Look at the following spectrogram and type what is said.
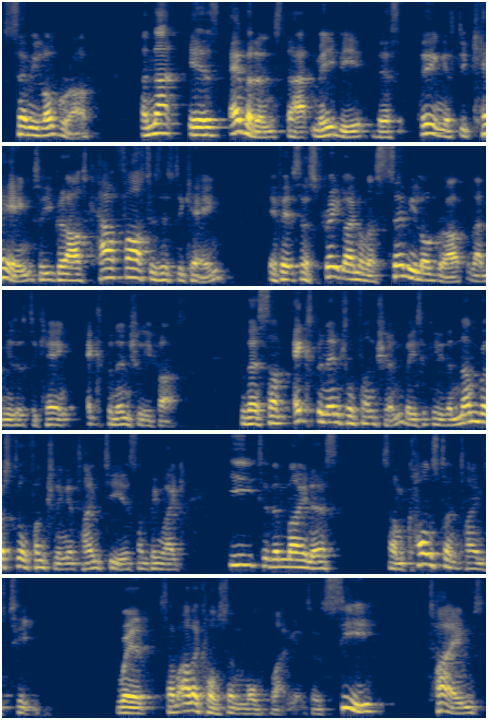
semi-log graph. And that is evidence that maybe this thing is decaying. So you could ask, how fast is this decaying? If it's a straight line on a semi-log graph, that means it's decaying exponentially fast. So there's some exponential function, basically the number still functioning at time t is something like e to the minus some constant times t with some other constant multiplying it. So c times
